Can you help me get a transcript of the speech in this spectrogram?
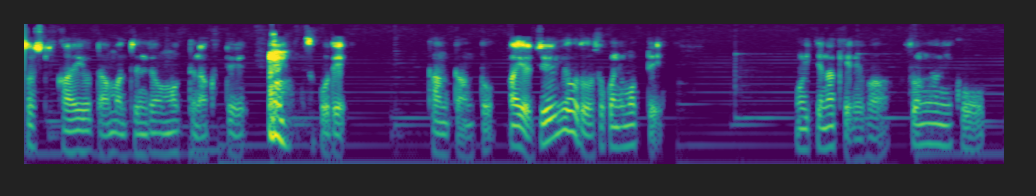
組織変えようとあんま全然思ってなくて、そこで淡々と、あ、いや、重要度をそこに持って置いてなければ、そんなにこう、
